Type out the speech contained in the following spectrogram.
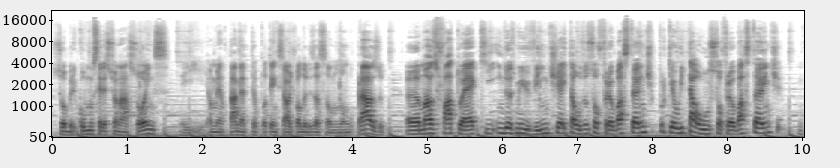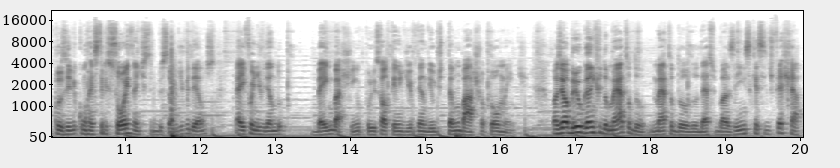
sobre como selecionar ações e aumentar né, teu potencial de valorização no longo prazo. Uh, mas o fato é que em 2020 a Itaúsa sofreu bastante, porque o Itaú sofreu bastante, inclusive com restrições na distribuição de dividendos. E aí foi um dividendo bem baixinho, por isso ela tem um dividend yield tão baixo atualmente. Mas eu abri o gancho do método, método do Décio Bazin, e esqueci de fechar.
